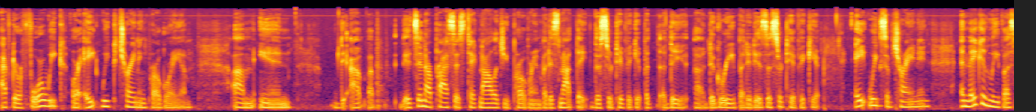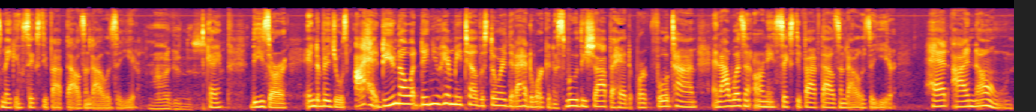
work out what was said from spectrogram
after a 4-week or 8-week training program um, in it's in our process technology program, but it's not the, the certificate, but the uh, degree, but it is a certificate. Eight weeks of training, and they can leave us making sixty-five thousand dollars a year. My goodness. Okay, these are individuals. I had. Do you know what? Didn't you hear me tell the story that I had to work in a smoothie shop? I had to work full time, and I wasn't earning sixty-five thousand dollars a year. Had I known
